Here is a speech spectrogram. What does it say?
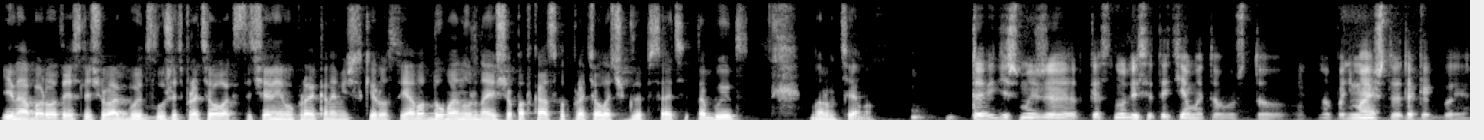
И наоборот, если чувак будет слушать про телок, зачем ему про экономический рост? Я вот думаю, нужно еще подкаст вот про телочек записать. Это будет норм тема. Да видишь, мы же коснулись этой темы того, что, ну, понимаешь, что это как бы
